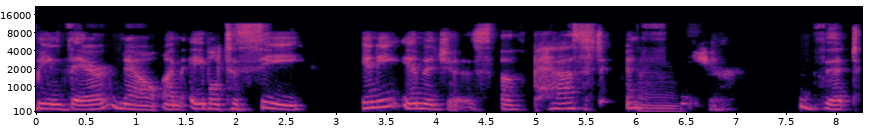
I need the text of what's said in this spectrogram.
being there now, I'm able to see any images of past and mm. future that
